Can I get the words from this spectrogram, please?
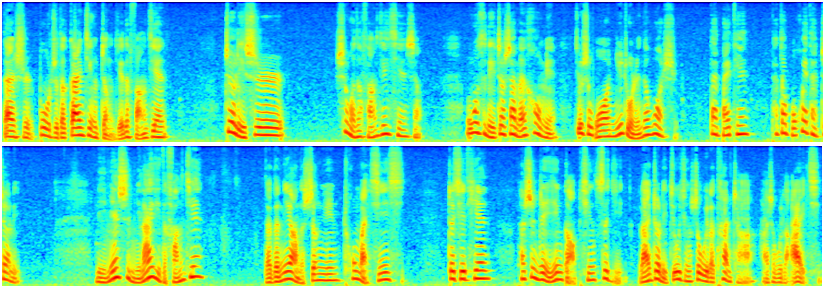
但是布置得干净整洁的房间。这里是，是我的房间，先生。屋子里这扇门后面就是我女主人的卧室，但白天她都不会在这里。里面是米莱迪的房间。达德尼昂的声音充满欣喜。这些天，他甚至已经搞不清自己来这里究竟是为了探查，还是为了爱情。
